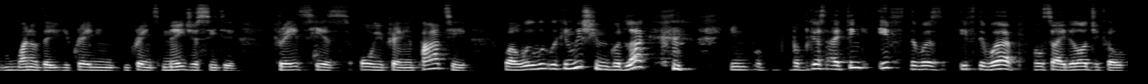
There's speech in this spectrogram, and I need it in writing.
one of the Ukrainian Ukraine's major city creates his all Ukrainian party, well, we, we can wish him good luck. in, but because I think if there was, if there were also ideological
